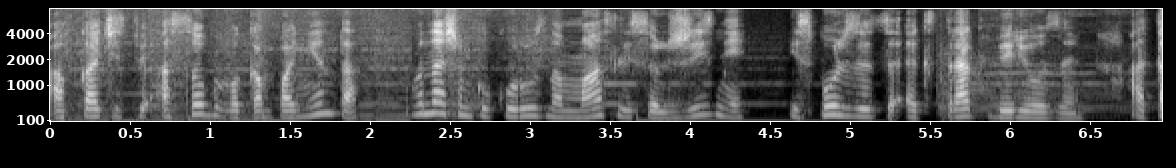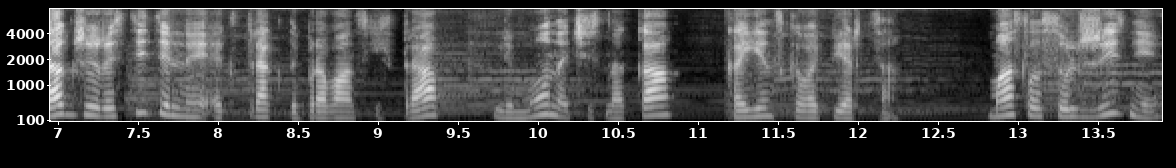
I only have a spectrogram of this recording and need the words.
А в качестве особого компонента в нашем кукурузном масле соль жизни используется экстракт березы, а также растительные экстракты прованских трав, лимона, чеснока, каенского перца. Масло соль жизни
